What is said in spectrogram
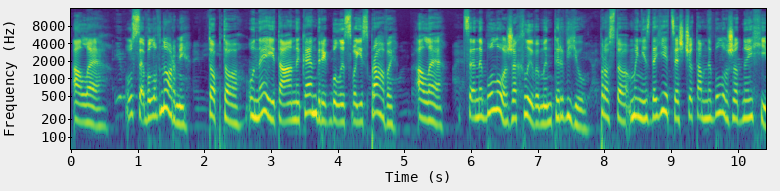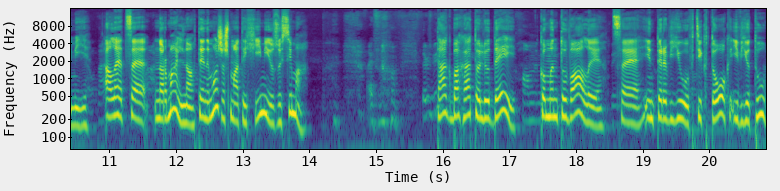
Але усе було в нормі. Тобто у неї та Анни Кендрік були свої справи. Але це не було жахливим інтерв'ю. Просто мені здається, що там не було жодної хімії. Але це нормально. Ти не можеш мати хімію з усіма. Так багато людей коментували це інтерв'ю в TikTok і в YouTube.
